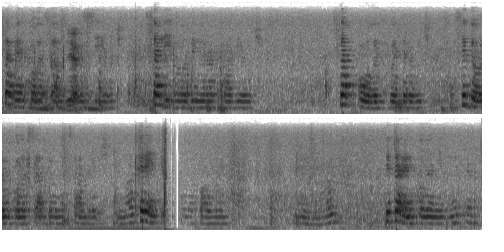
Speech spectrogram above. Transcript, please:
Ставенко Олександр. Олексійович. Салій Володимир Аркадійович. Сапко Олег Федорович. Сидоренко Олександр Олександрович. Нема. Терентів Микола Павлович. Нема. Титаренко Леонід Дмитрович.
